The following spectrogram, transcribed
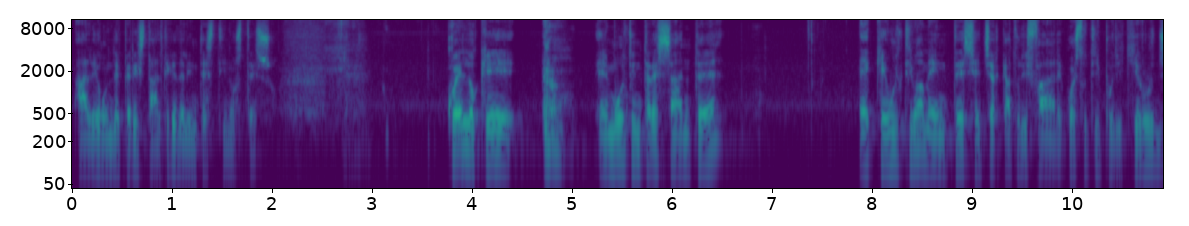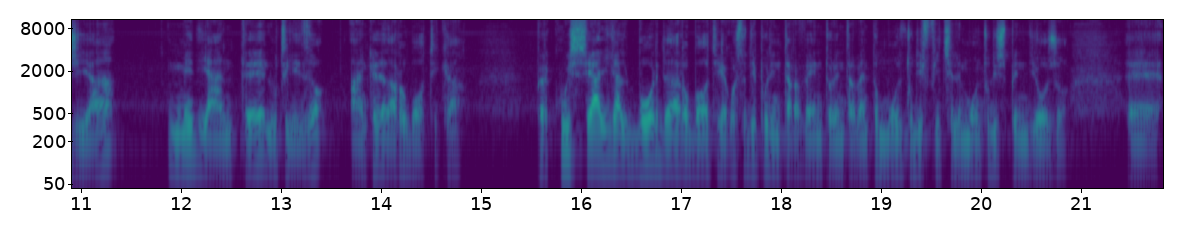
alle onde peristaltiche dell'intestino stesso. Quello che molto interessante è che ultimamente si è cercato di fare questo tipo di chirurgia mediante l'utilizzo anche della robotica. Per cui se agli albori della robotica questo tipo di intervento è un intervento molto difficile, molto dispendioso, eh,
